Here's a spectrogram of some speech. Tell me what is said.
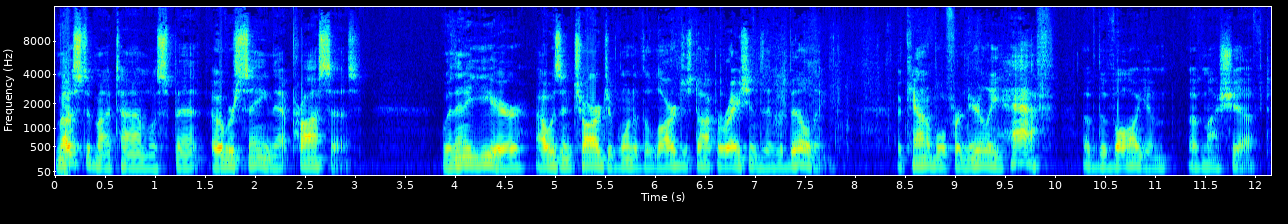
Most of my time was spent overseeing that process. Within a year, I was in charge of one of the largest operations in the building, accountable for nearly half of the volume of my shift.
